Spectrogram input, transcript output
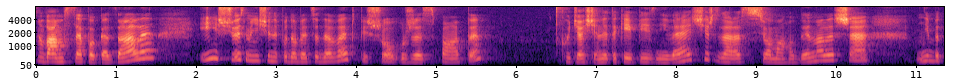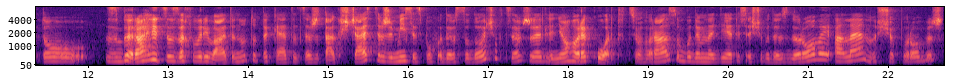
Вам все показали. І щось мені ще не подобається. Давид пішов уже спати. Хоча ще не такий пізній вечір, зараз сьома година лише, нібито збирається захворівати. Ну, то таке, то це вже так. Щастя, вже місяць походив в садочок, це вже для нього рекорд цього разу. Будемо надіятися, що буде здоровий, але ну що поробиш?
